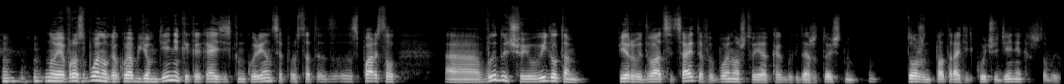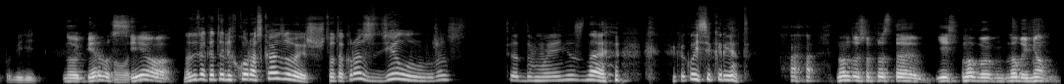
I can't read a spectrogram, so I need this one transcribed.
Ну, я просто понял, какой объем денег и какая здесь конкуренция. Просто спарсил а, выдачу и увидел там первые 20 сайтов и понял, что я как бы даже точно должен потратить кучу денег, чтобы их победить. Ну, во-первых, Вот. SEO Но ты так это легко рассказываешь, что так раз сделал, раз... Я думаю, я не знаю, какой секрет. Ну, потому что просто есть много, много, мел...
